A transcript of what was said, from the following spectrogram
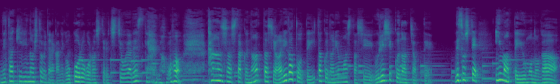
寝たきりの人みたいな感じがゴロゴロしてる父親ですけれども 感謝したくなったしありがとうって言いたくなりましたし嬉しくなっちゃって。でそして今っていうものが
